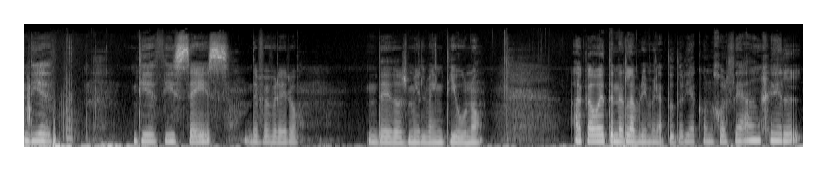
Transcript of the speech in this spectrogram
10, 16 de febrero de 2021. Acabo de tener la primera tutoría con José Ángel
